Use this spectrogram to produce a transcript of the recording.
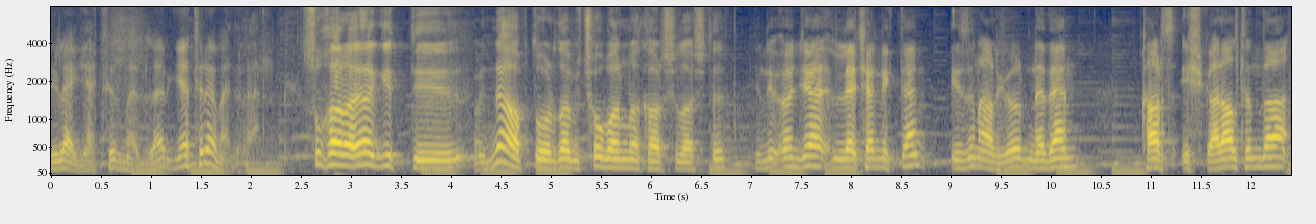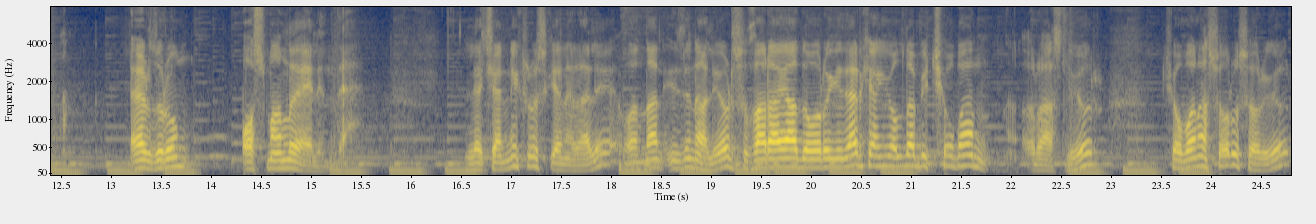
dile getirmediler, getiremediler. Sukhara'ya gitti. Ne yaptı orada? Bir çobanla karşılaştı. Şimdi önce Leçenlik'ten izin alıyor. Neden? Kars işgal altında, Erzurum Osmanlı elinde. Leçenlik Rus generali ondan izin alıyor. Sukhara'ya doğru giderken yolda bir çoban rastlıyor. Çobana soru soruyor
